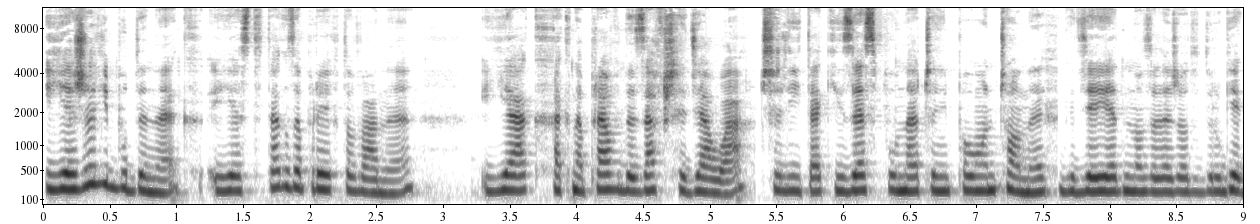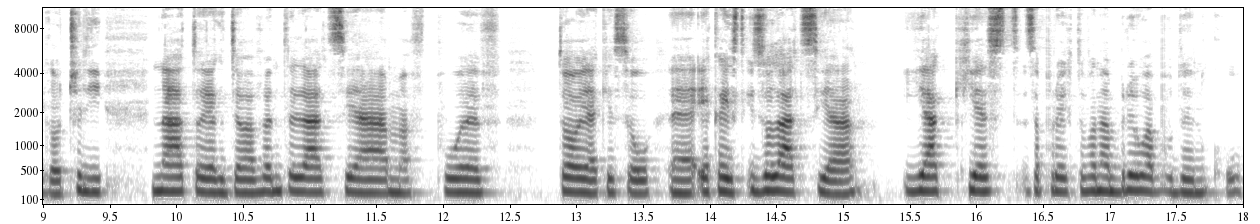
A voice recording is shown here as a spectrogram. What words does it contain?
I jeżeli budynek jest tak zaprojektowany, jak tak naprawdę zawsze działa, czyli taki zespół naczyń połączonych, gdzie jedno zależy od drugiego, czyli na to, jak działa wentylacja, ma wpływ to, jakie są, e, jaka jest izolacja, jak jest zaprojektowana bryła budynku,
